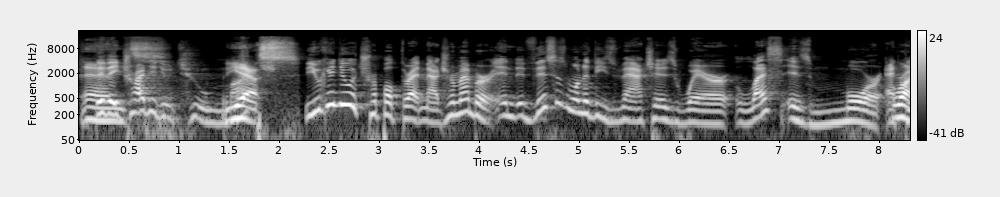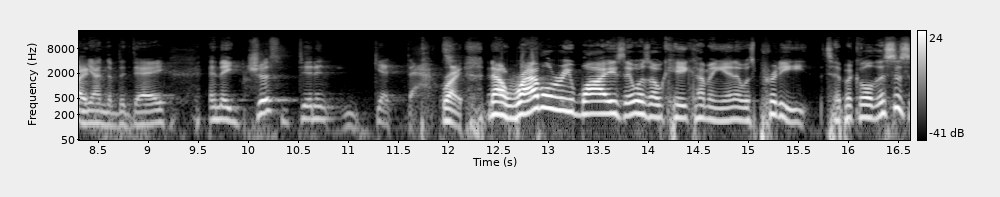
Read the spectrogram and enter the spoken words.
They, And they tried to do too much. Yes. You can do a triple threat match. Remember, and this is one of these matches where less is more at Right. the end of the day, and they just didn't get that. Right. Now, rivalry wise, it was okay coming in. It was pretty typical. This is,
